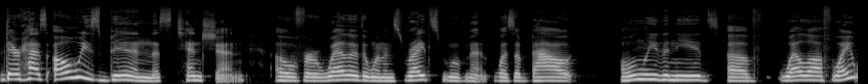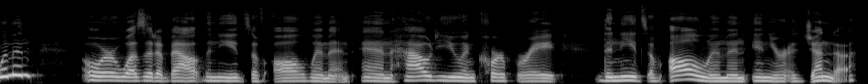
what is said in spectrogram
There has always been this tension over whether the women's rights movement was about only the needs of well off white women or was it about the needs of all women? And how do you incorporate the needs of all women in your agenda.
